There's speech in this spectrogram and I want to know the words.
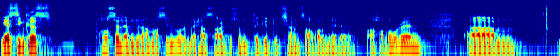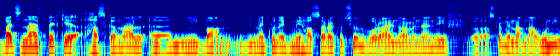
Ես ինքս խոսել եմ նրա մասին, որ մեր հասարակությունում տգիտության ծավալները ահավոր են, բայց նաև պետք է հասկանալ մի բան։ Մենք ունենք մի հասարակություն, որ այնուամենայնիվ, հասկանում եք, նա ունի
